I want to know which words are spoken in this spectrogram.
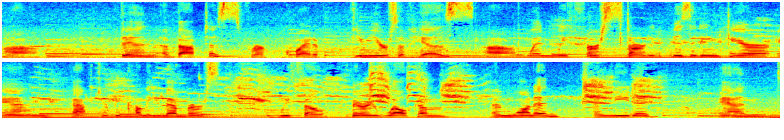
uh, been a Baptist for quite a few years of his. Uh, when we first started visiting here and after becoming members, we felt very welcome and wanted and needed and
